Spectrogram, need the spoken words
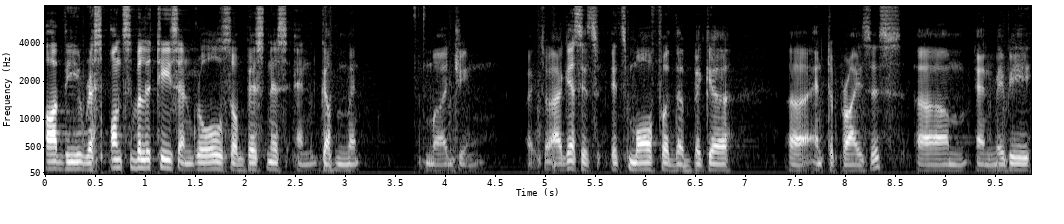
are the responsibilities and roles of business and government merging? Right? So I guess it's it's more for the bigger uh, enterprises, um, and maybe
